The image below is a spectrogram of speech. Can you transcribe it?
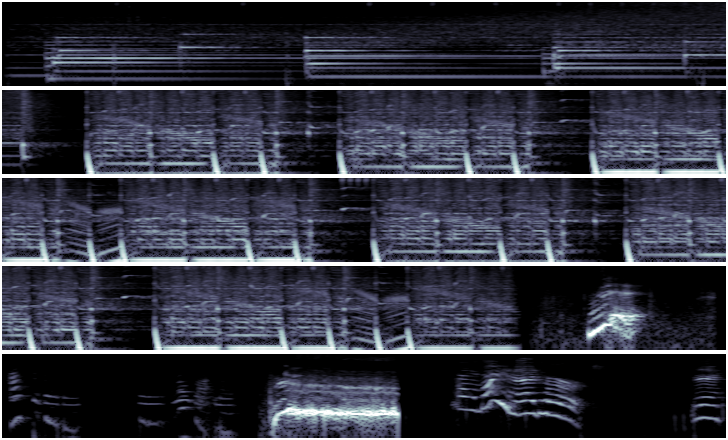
Activating in robot mode. Oh, my head hurts. Eh.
